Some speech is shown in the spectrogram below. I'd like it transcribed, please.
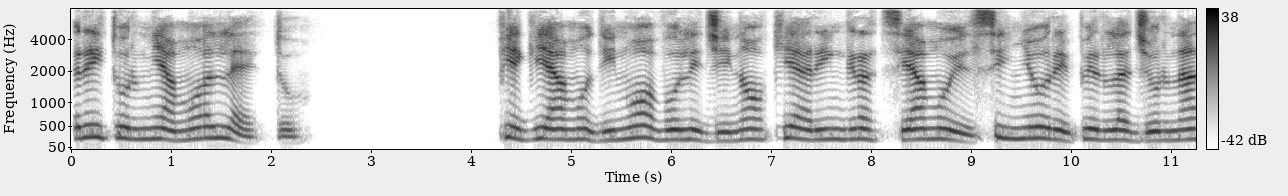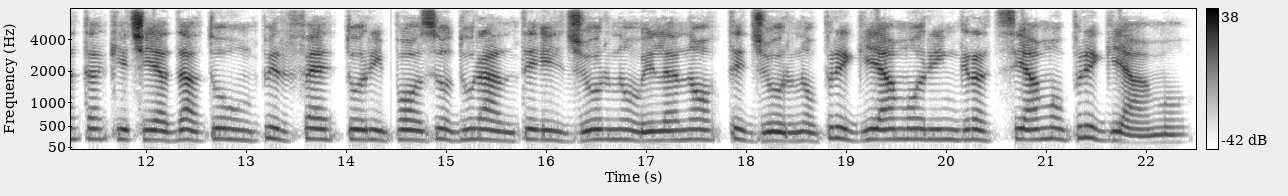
ritorniamo a letto. Pieghiamo di nuovo le ginocchia ringraziamo il Signore per la giornata che ci ha dato un perfetto riposo durante il giorno e la notte giorno preghiamo ringraziamo preghiamo.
